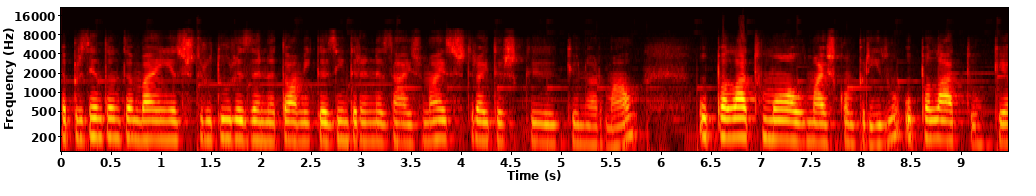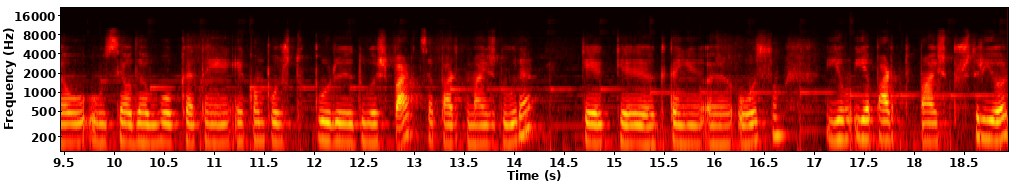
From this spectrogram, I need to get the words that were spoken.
apresentam também as estruturas anatómicas intranasais mais estreitas que, que o normal o palato mole mais comprido. O palato, que é o, o céu da boca, tem, é composto por eh, duas partes, a parte mais dura, que, é, que, que tem uh, osso, e, e, a parte mais posterior,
